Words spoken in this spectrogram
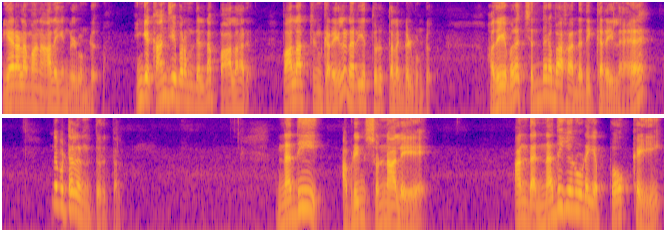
ஏராளமான ஆலயங்கள் உண்டு. இங்கே காஞ்சிபுரம் தெல்னா பாலாறு. பாலாற்றின் கரையில் நிறைய திருத்தலங்கள் உண்டு. அதே போல் சந்திரபாகா நதிக்கரையில் இந்த விட்டலன் திருத்தலம். நதி அப்படின்னு சொன்னாலே அந்த நதியினுடைய போக்கை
